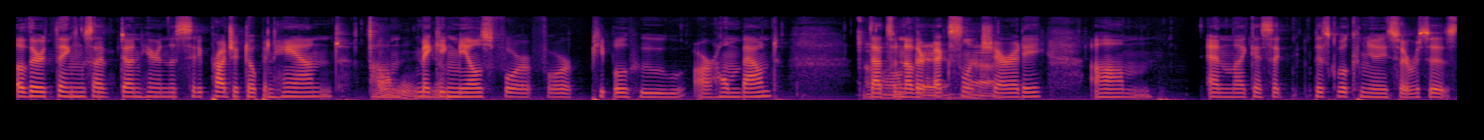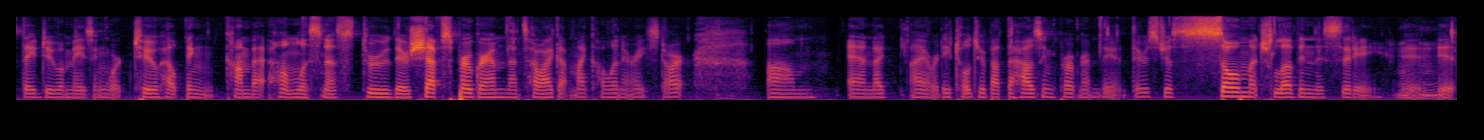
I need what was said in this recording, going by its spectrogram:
other things I've done here in the city, Project Open Hand, um, Oh, making meals for for people who are homebound. That's Oh, another excellent yeah. charity. Um, and like I said, Episcopal Community Services, they do amazing work too, helping combat homelessness through their chefs program. That's how I got my culinary start. Um, and I, I already told you about the housing program. There, there's just so much love in this city. It, it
